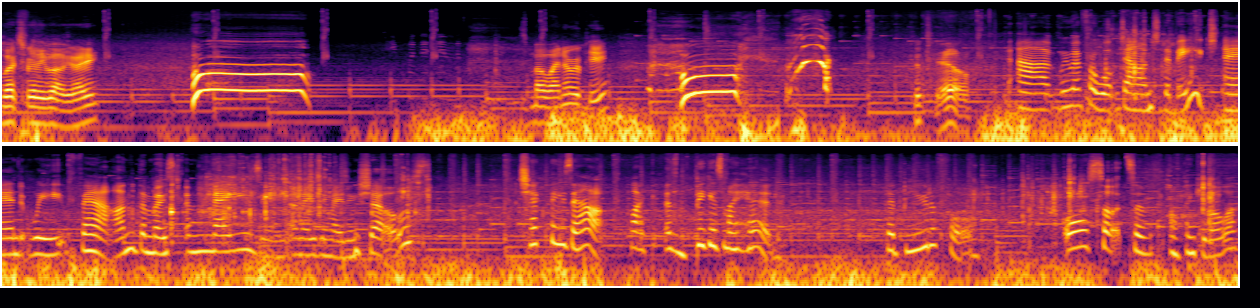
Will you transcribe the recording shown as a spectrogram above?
Works really well, you ready? Moana appear? Good girl. Uh, we went for a walk down onto the beach and we found the most amazing, amazing, amazing shells. Check these out, like as big as my head. They're beautiful. All sorts of, oh thank you Lola,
